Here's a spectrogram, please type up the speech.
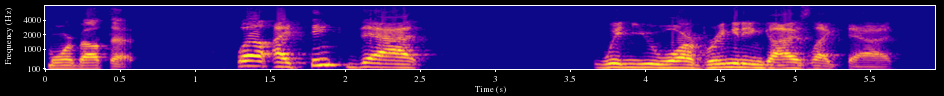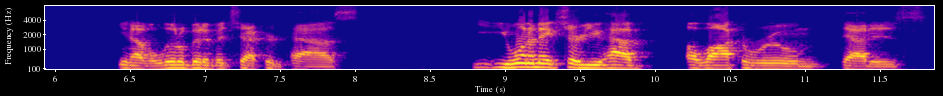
More about that. Well, I think that when you are bringing in guys like that, you know, have a little bit of a checkered past, you, you want to make sure you have a locker room that is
